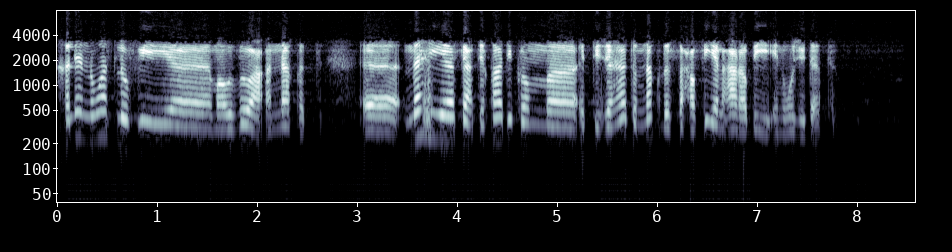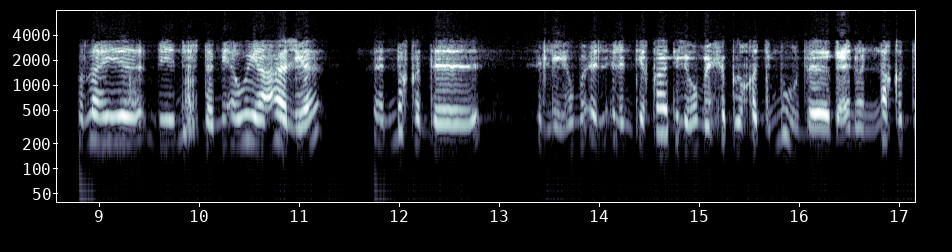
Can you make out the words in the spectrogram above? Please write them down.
خلينا نواصلوا في موضوع النقد. ما هي في اعتقادكم اتجاهات النقد الصحفي العربي إن وجدت؟ والله بنسبة مئوية عالية النقد اللي هم الانتقاد اللي هم يحبوا يقدموه بعنوان النقد.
